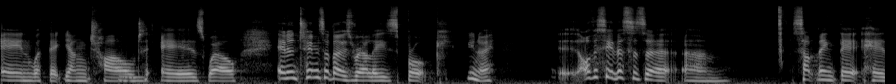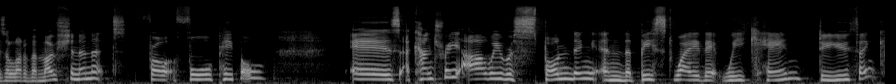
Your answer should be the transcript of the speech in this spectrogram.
and with that young child mm. as well. And in terms of those rallies, Brooke, you know, obviously this is a um, something that has a lot of emotion in it for for people. As a country, are we responding in the best way that we can, do you think?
